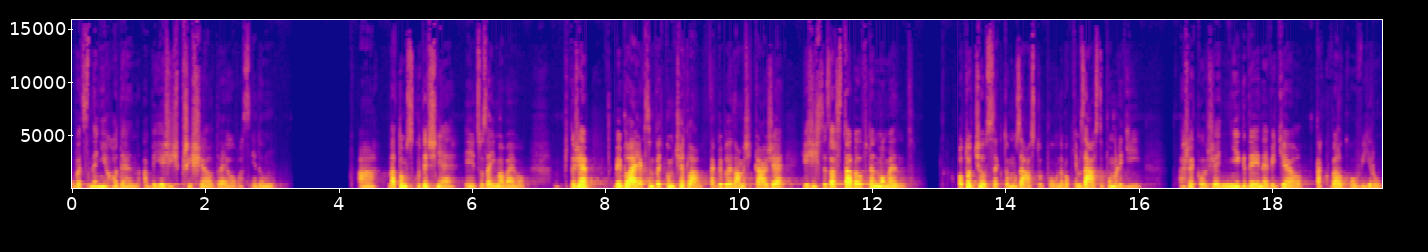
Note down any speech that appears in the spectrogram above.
vůbec není hoden, aby Ježíš přišel do jeho vlastně domu. A na tom skutečně je něco zajímavého. Protože Bible, jak jsem teď četla, tak Bible tam říká, že Ježíš se zastavil v ten moment, otočil se k tomu zástupu, nebo k těm zástupům lidí a řekl, že nikdy neviděl tak velkou víru.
